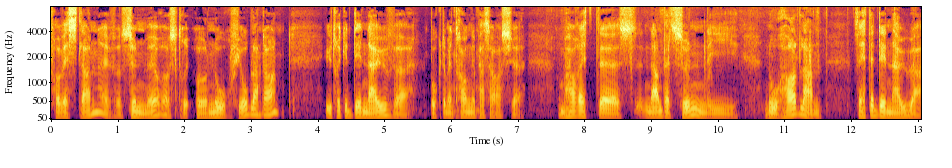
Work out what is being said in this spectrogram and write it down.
fra Vestlandet, fra Sunnmøre og, og Nordfjord blant annet. Uttrykket denauve, brukt om en trang passasje. Og vi har et uh, navn på et sund i Nordhordland som heter det naua.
